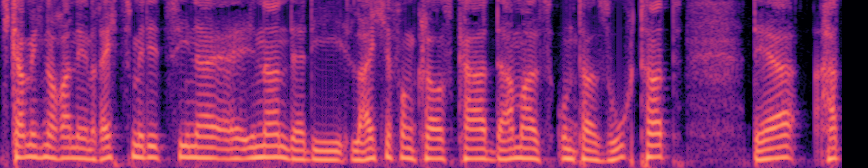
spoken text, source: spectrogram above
Ich kann mich noch an den Rechtsmediziner erinnern, der die Leiche von Klaus K. damals untersucht hat. Der hat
